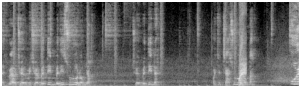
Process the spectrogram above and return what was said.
Đây bây giờ chuyển mình chuyển Betis Betis sút luôn đúng không nhỉ? Chuyển Betis này. Quay chân trái sút luôn chúng ta. Ui!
